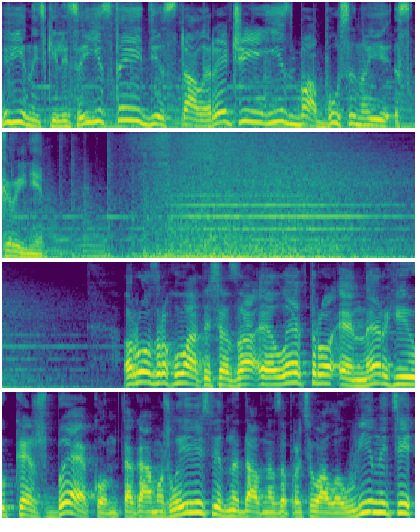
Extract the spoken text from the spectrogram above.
Вінницькі ліцеїсти дістали речі із бабусиної скрині. Розрахуватися за електроенергію кешбеком. Така можливість віднедавна запрацювала у Вінниці.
